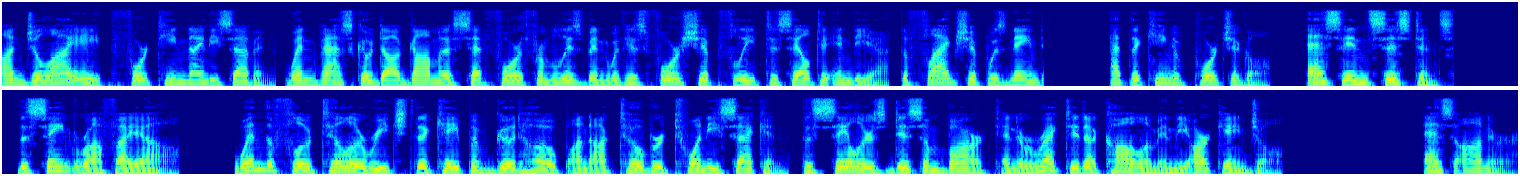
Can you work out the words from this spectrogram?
On July 8, 1497, when Vasco da Gama set forth from Lisbon with his four-ship fleet to sail to India, the flagship was named—at the King of Portugal's insistence—the Saint Raphael. When the flotilla reached the Cape of Good Hope on October 22, the sailors disembarked and erected a column in the Archangel's honor.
